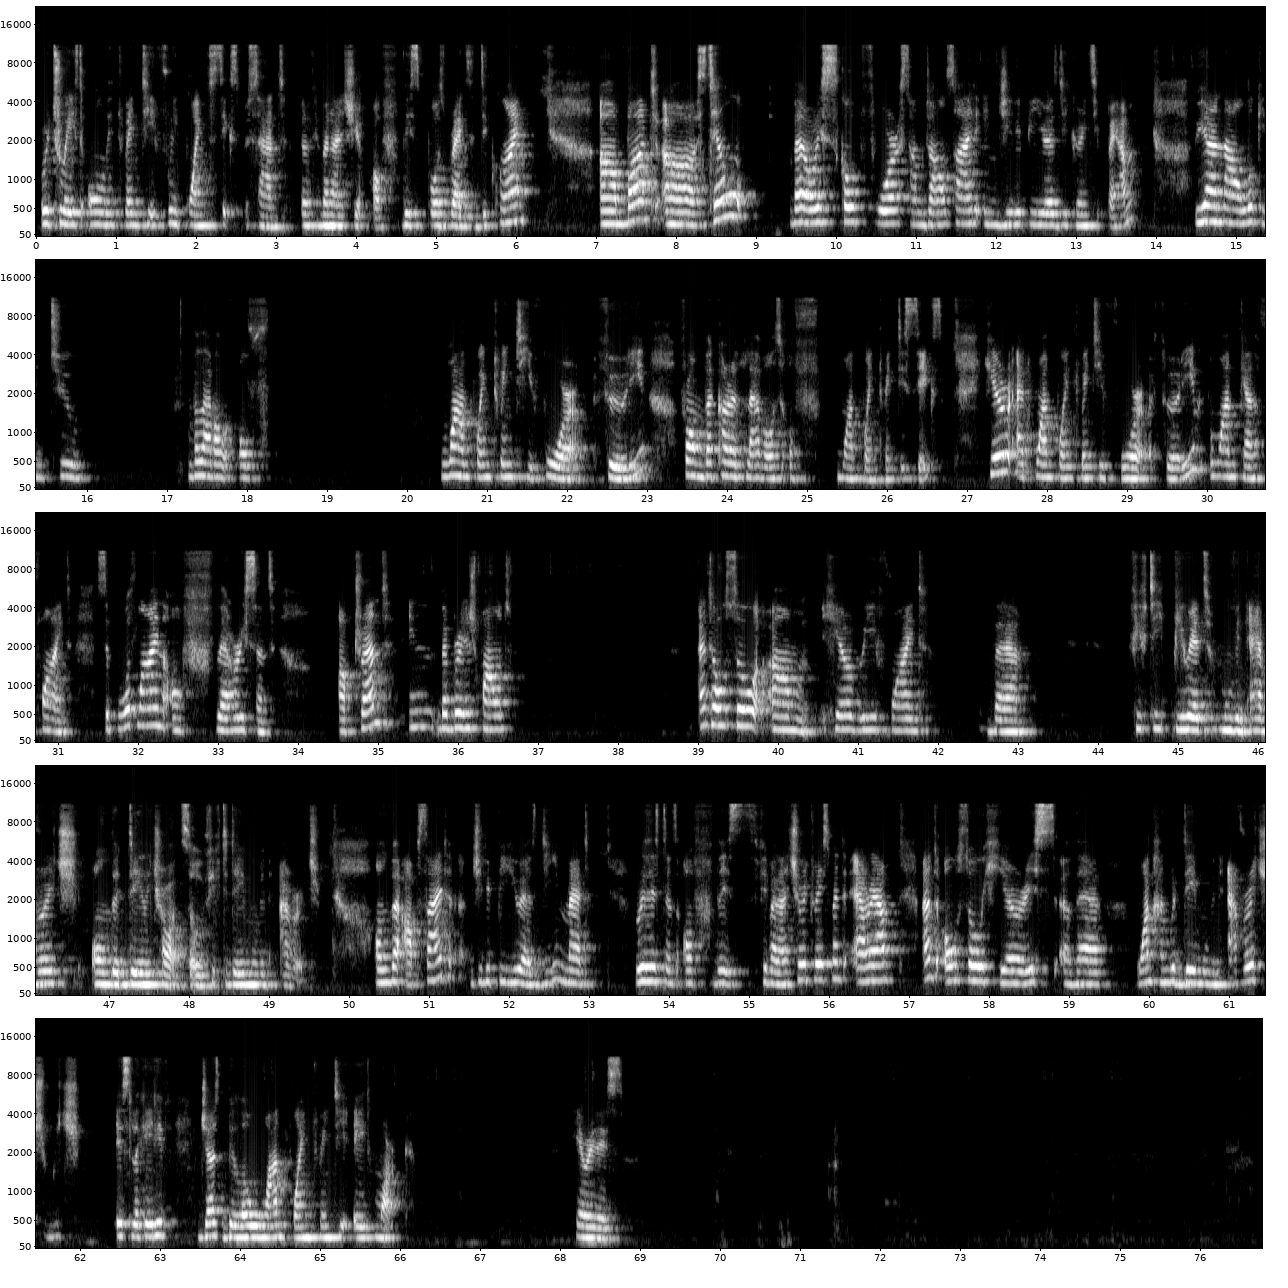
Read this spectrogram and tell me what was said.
retraced only 23.6% the Fibonacci of this post-Brexit decline. Uh, but uh, still, there is scope for some downside in GBP USD currency pair. We are now looking to the level of 1.2430 from the current levels of 1.26. Here at 1.2430, one can find support line of the recent uptrend in the British pound. And also um, here we find the 50 period moving average on the daily chart, so 50 day moving average. On the upside, GBP USD met resistance of this Fibonacci retracement area, and also here is uh, the 100 day moving average, which is located just below 1.28 mark. Here it is.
